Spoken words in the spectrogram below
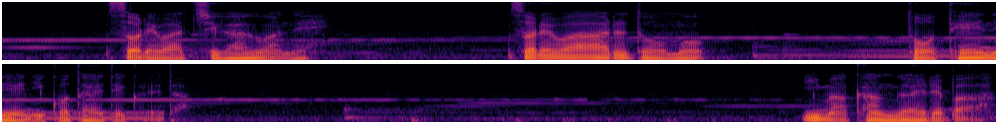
「それは違うわね。それはあると思う」と丁寧に答えてくれた。今考えれば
